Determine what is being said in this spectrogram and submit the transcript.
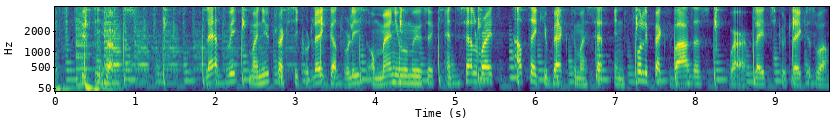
of 50 Hertz. Last week, my new track Secret Lake got released on Manual Music, and to celebrate, I'll take you back to my set in Fully Packed Basis, where I played Secret Lake as well.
